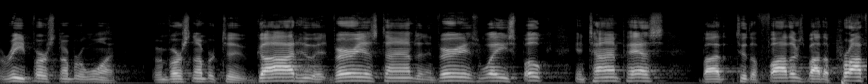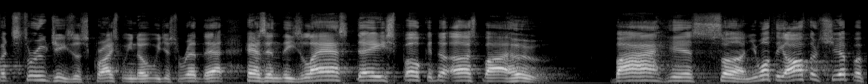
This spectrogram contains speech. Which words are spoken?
Read verse number 1 in verse number 2. God, who at various times and in various ways spoke in time past by, to the fathers by the prophets through Jesus Christ, we know we just read that, has in these last days spoken to us by who? By his Son. You want the authorship of,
